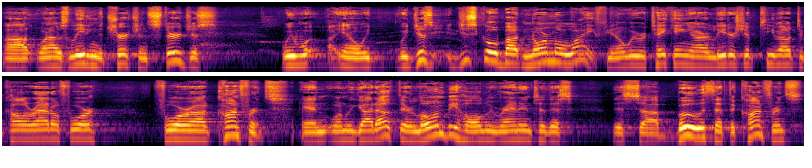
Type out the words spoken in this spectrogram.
uh, when I was leading the church in Sturgis, we, you know, we, we just, just go about normal life. You know, we were taking our leadership team out to Colorado for, for a conference. And when we got out there, lo and behold, we ran into this, this uh, booth at the conference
